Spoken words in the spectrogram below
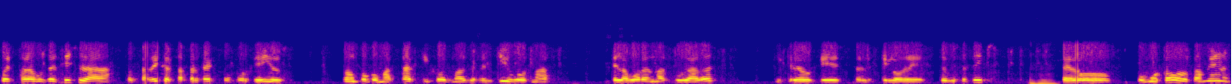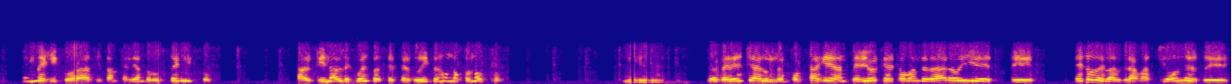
pues para Bucetich la Costa Rica está perfecto porque ellos son un poco más tácticos, más defensivos, más elaboran más jugadas y creo que es el estilo de, de Bucetich. Pero como todo también en México, se están peleando los técnicos, al final de cuentas se perjudican uno con otro referencia al reportaje anterior que acaban de dar, hoy este, eso de las grabaciones de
